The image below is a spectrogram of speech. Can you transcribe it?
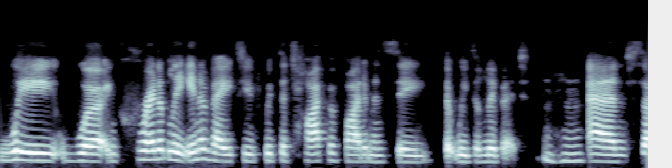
we were incredibly innovative with the type of vitamin C that we delivered. Mm-hmm. And so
